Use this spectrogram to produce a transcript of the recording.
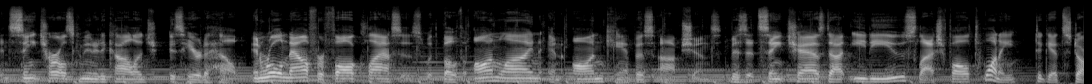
And St. Charles Community College is here to help. Enroll now for fall classes with both online and on-campus options. Visit stchas.edu slash fall 20 to get started.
